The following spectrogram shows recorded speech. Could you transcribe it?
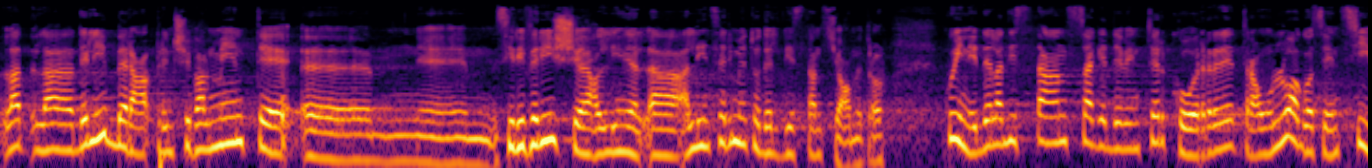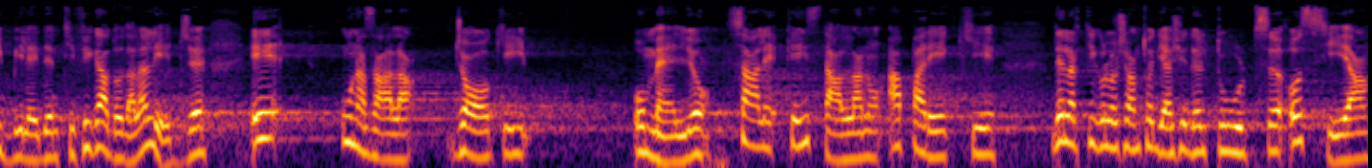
la, la delibera principalmente eh, si riferisce all'inserimento del distanziometro, quindi della distanza che deve intercorrere tra un luogo sensibile identificato dalla legge e una sala giochi, o meglio, sale che installano apparecchi dell'articolo 110 del TULPS, ossia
